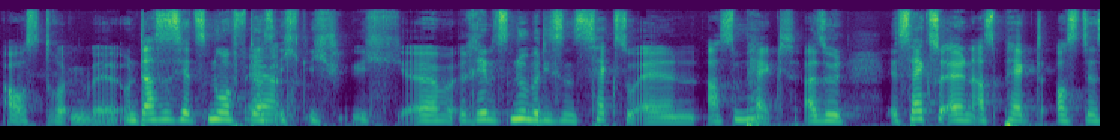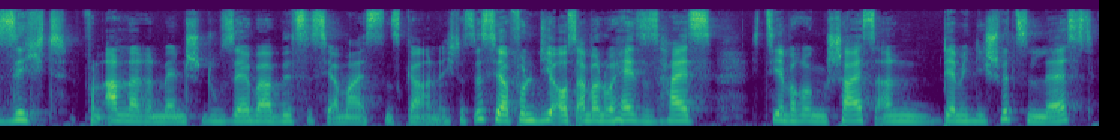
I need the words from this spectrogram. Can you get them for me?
ausdrücken will? Und das ist jetzt nur, dass Ja. ich, ich, ich äh, rede jetzt nur über diesen sexuellen Aspekt. Also sexuellen Aspekt aus der Sicht von anderen Menschen. Du selber willst es ja meistens gar nicht. Das ist ja von dir aus einfach nur, hey, es ist heiß, ich ziehe einfach irgendeinen Scheiß an, der mich nicht schwitzen lässt.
